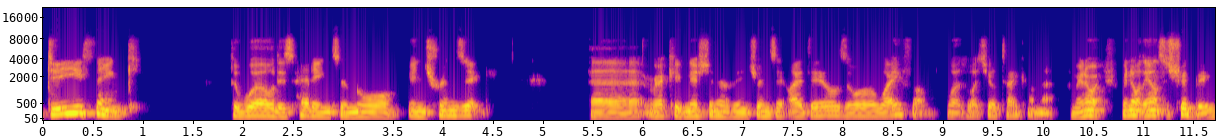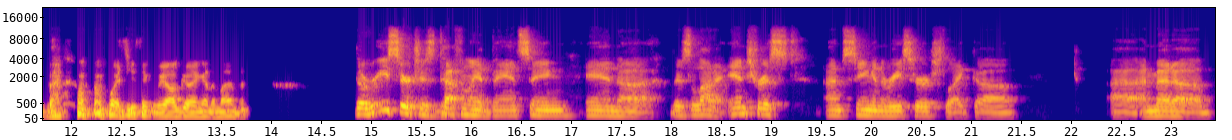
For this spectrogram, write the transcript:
do you think the world is heading to more intrinsic uh, recognition of intrinsic ideals or away from? What, what's your take on that? I mean, we know, what the answer should be, but where do you think we are going at the moment? The research is definitely advancing, and uh, there's a lot of interest I'm seeing in the research. Like, uh, uh, I met a,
